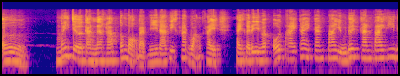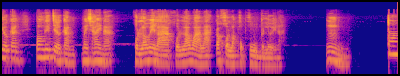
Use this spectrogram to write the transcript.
เออ ไม่เจอกันนะครับ ต้องบอกแบบนี้นะที่คาดหวังใคร ใครเคยได้ยินว่า โอ้ตายใกล้กันตายอยู่ด้วยกันตายที่เดียวกัน ต้องได้เจอกันไม่ใช่นะ คนละเวลาคนละวาระก็คนละภพภูมิไปเลยนะ อืม ต้อง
